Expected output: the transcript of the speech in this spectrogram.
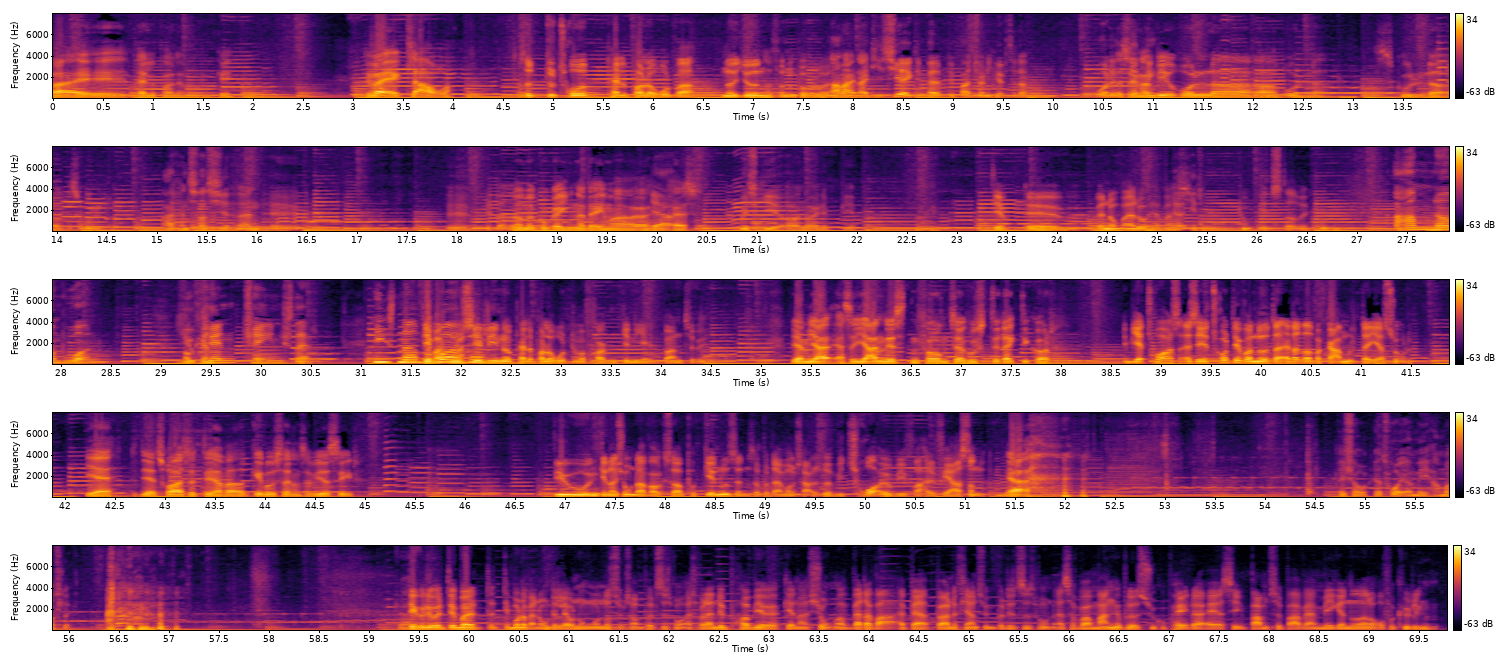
fra øh, Palle Polle og Ruth, okay. Det var jeg ikke klar over. Så du troede, Palle Polle og Ruth var noget, jøden havde fundet på, eller hvad? Nej, nej, nej, de siger ikke det, Palle. Det er bare Johnny Hæfte, der bruger den synger, sætning. vi ruller og ruller, skulder ved skulder. Nej, han så siger han, øh, øh, et eller andet. Noget med kokain og damer og Ja. hash. Whisky og nøgne bier. Det, øh, hvad nummer er du her, Mads? Ja, et. Du er et stadigvæk. Okay. I'm number one. You Okay. can change that. He's number Det var, nu siger jeg lige noget, Palle Polle og Ruth, det var fucking genialt børne-tv. Jamen, jeg, altså, jeg er næsten for ung til at huske det rigtig godt. Jamen, jeg tror også, altså, jeg tror, det var noget, der allerede var gammelt, da jeg så det. Ja, jeg tror også, at det har været genudsendelser, vi har set. Vi er jo en generation, der er vokset op på genudsendelser på Danmarks Radio, så vi tror jo, vi er fra 70'erne. Ja, Det er sjovt. Jeg tror, jeg er med i Det, kunne- det, må- det, må, det må der være nogen, der laver nogle undersøgelser om på et tidspunkt. Altså, hvordan det påvirker generationer, hvad der var af bør- børnefjernsyn på det tidspunkt. Altså, hvor mange blev psykopater af at se Bamse bare være mega nederen over for kyllingen.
